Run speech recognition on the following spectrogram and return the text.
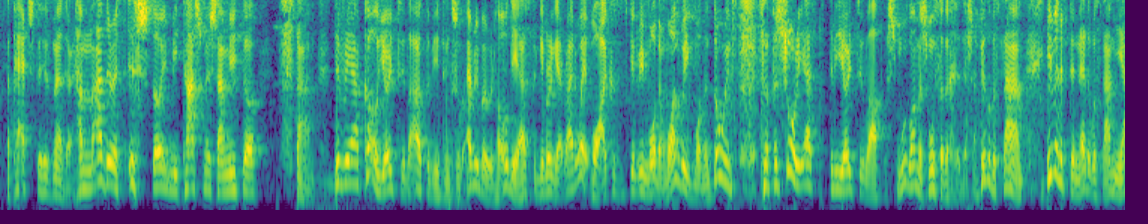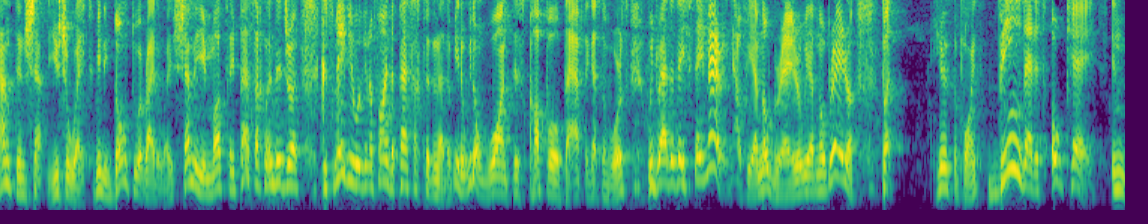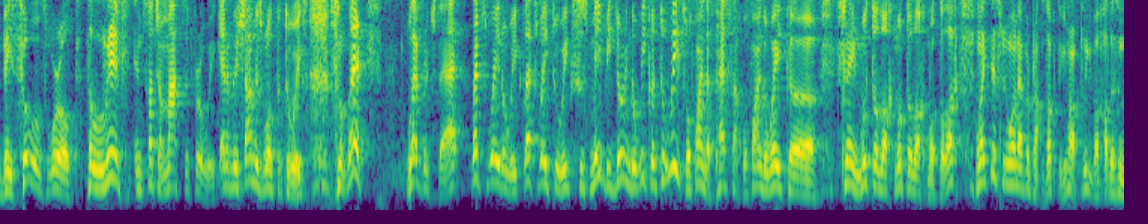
attached to his neder. Hamader is ishtoi mitashmesh amita Stam. Divrei Hakol Yoitzi out of eating. So everybody would hold he has to give her a get right away. Why? Because it's going to be more than one week, more than two weeks. So for sure he has to be Yoitzi Laut. Shmuel Lama Shmuel said a feel Bastam. Even if the nether was Shem, you should wait. Meaning, don't do it right away. Shemi Yimotzei Pesach. Because maybe we're going to find a Pesach to the nether. Meaning, we don't want this couple to have to get divorced. We'd rather they stay married. Now, if we have no brayer, we have no brayer. But here's the point: being that it's okay in Beis Hillel's world to live in such a matzah for a week, and in Beishami's world for two weeks, so let's leverage that. Let's wait a week. Let's wait two weeks. Because maybe during the week or two weeks, we'll find a Pesach. We'll find a way to say mutalach, mutalach, mutalach. And like this, we won't have a problem.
